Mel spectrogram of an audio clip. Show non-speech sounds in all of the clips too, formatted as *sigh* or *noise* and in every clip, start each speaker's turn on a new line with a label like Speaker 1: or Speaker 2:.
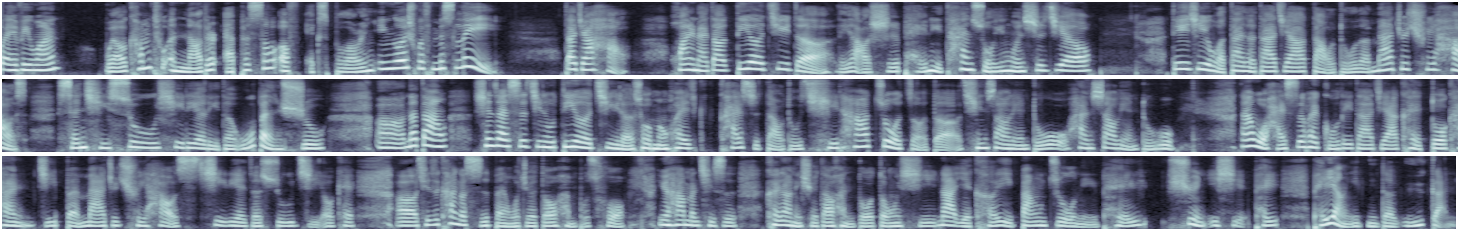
Speaker 1: Hello, everyone. Welcome to another episode of Exploring English with Miss Lee. 大家好，欢迎来到第二季的李老师陪你探索英文世界哦。 第一季我带着大家导读了《Magic Tree House》神奇树屋系列里的五本书，呃，那当然现在是进入第二季了，所以我们会开始导读其他作者的青少年读物和少年读物。但我还是会鼓励大家可以多看几本《Magic Tree House》系列的书籍，OK？呃，其实看个十本我觉得都很不错，因为他们其实可以让你学到很多东西，那也可以帮助你培。训一些培培养你的语感。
